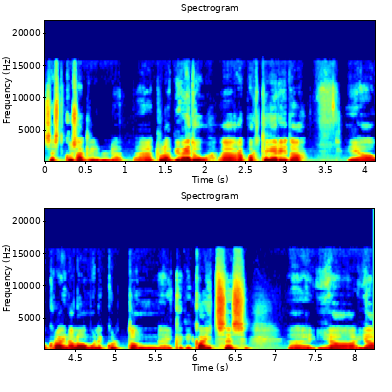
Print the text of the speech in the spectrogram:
sest kusagil äh, tuleb ju edu äh, raporteerida. ja Ukraina loomulikult on ikkagi kaitses. ja, ja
